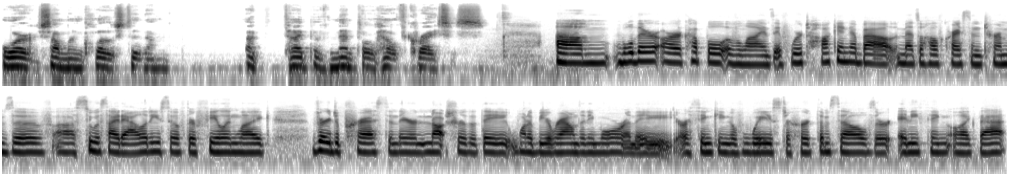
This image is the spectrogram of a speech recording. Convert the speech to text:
or someone close to them a type of mental health crisis? Um, well, there are a couple of lines. If we're talking about mental health crisis in terms of uh, suicidality, so if they're feeling like very depressed and they're not sure that they want to be around anymore and they are thinking of ways to hurt themselves or anything like that,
